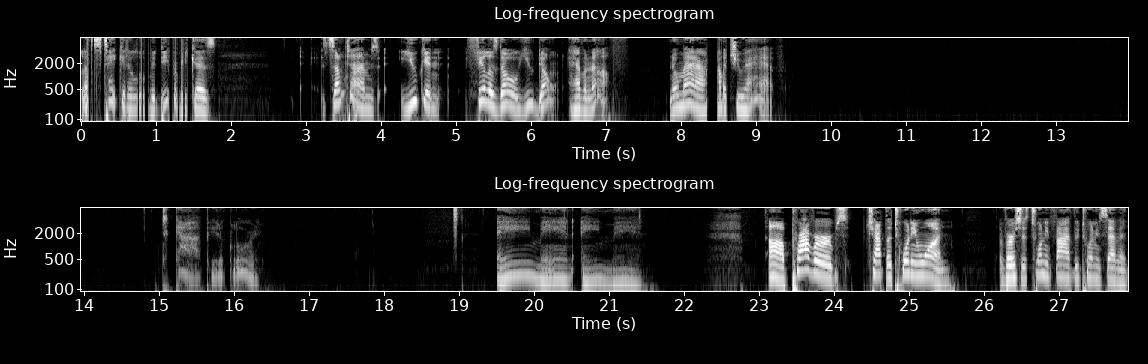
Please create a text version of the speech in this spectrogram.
Let's take it a little bit deeper because sometimes you can feel as though you don't have enough, no matter how much you have. To God be the glory. Amen. Amen. Uh, Proverbs chapter 21, verses 25 through 27.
